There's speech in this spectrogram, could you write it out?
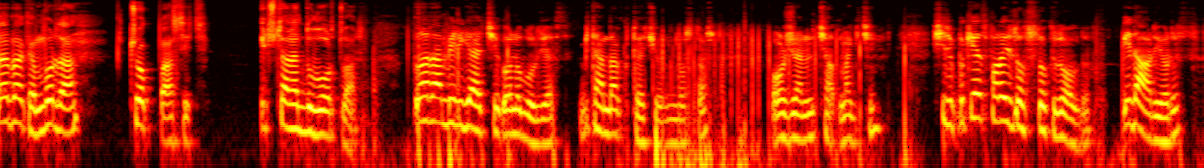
Ve bakın buradan çok basit. 3 tane duvort var. Bunlardan biri gerçek onu bulacağız. Bir tane daha kutu açıyorum dostlar. Orijinalini çatmak için. Şimdi bu kez para 139 oldu. Bir daha arıyoruz.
